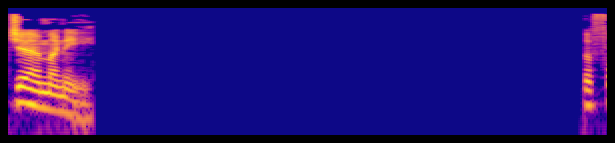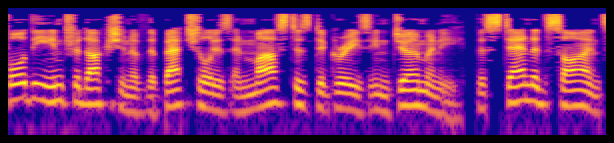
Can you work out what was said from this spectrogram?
Germany Before the introduction of the bachelor's and master's degrees in Germany, the standard science,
